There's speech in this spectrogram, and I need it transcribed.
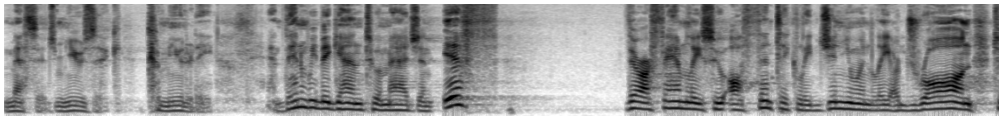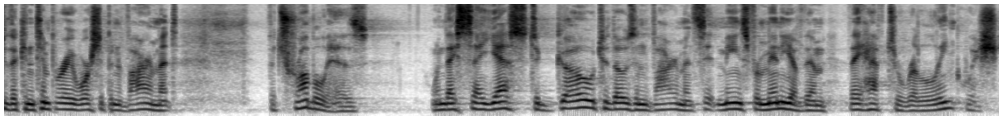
message, music, community. And then we began to imagine if there are families who authentically, genuinely are drawn to the contemporary worship environment, the trouble is when they say yes to go to those environments, it means for many of them they have to relinquish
